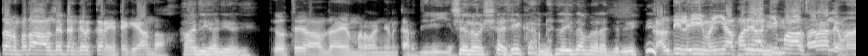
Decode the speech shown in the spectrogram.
ਤੁਹਾਨੂੰ ਪਤਾ ਆਪਦੇ ਡੰਗਰ ਘਰੇ ਟਿਕਿਆ ਹੁੰਦਾ। ਹਾਂਜੀ ਹਾਂਜੀ ਹਾਂਜੀ। ਤੇ ਉੱਥੇ ਆਪਦਾ ਇਹ ਮਨੋਰੰਜਨ ਕਰਦੀ ਰਹੀ ਆ। ਚਲੋ ਅੱਛਾ ਜੀ ਕਰਨਾ ਚਾਹੀਦਾ ਮਨੋਰੰਜਨ ਵੀ। ਕੱਲ ਦੀ ਲਈ ਮਹੀਂ ਆਪਾਂ ਨੇ ਅੱਜ ਹੀ ਮਾਲ ਸਾਰਾ ਲਿਆਉਣਾ।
